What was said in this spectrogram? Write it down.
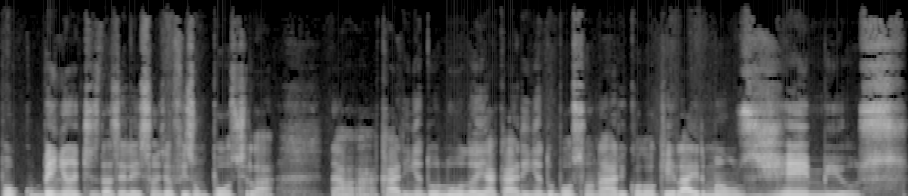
Pouco bem antes das eleições eu fiz um post lá, a carinha do Lula e a carinha do Bolsonaro e coloquei lá irmãos gêmeos.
